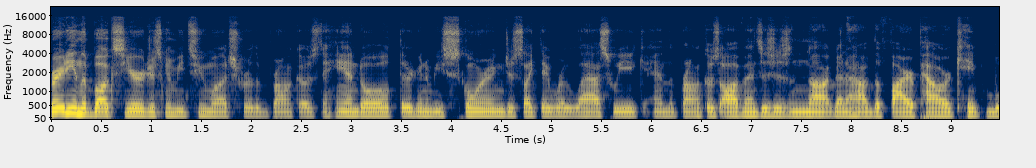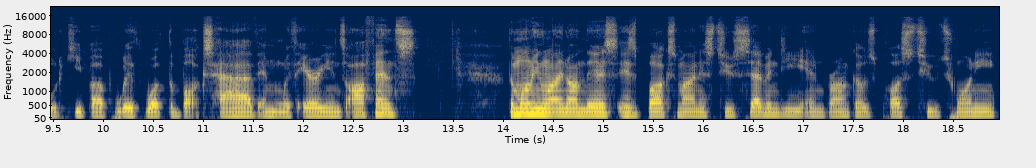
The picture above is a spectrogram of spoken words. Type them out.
Brady and the Bucs here are just going to be too much for the Broncos to handle. They're going to be scoring just like they were last week, and the Broncos offense is just not going to have the firepower capable to keep up with what the Bucs have and with Arians' offense. The money line on this is Bucs minus 270 and Broncos plus 220.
